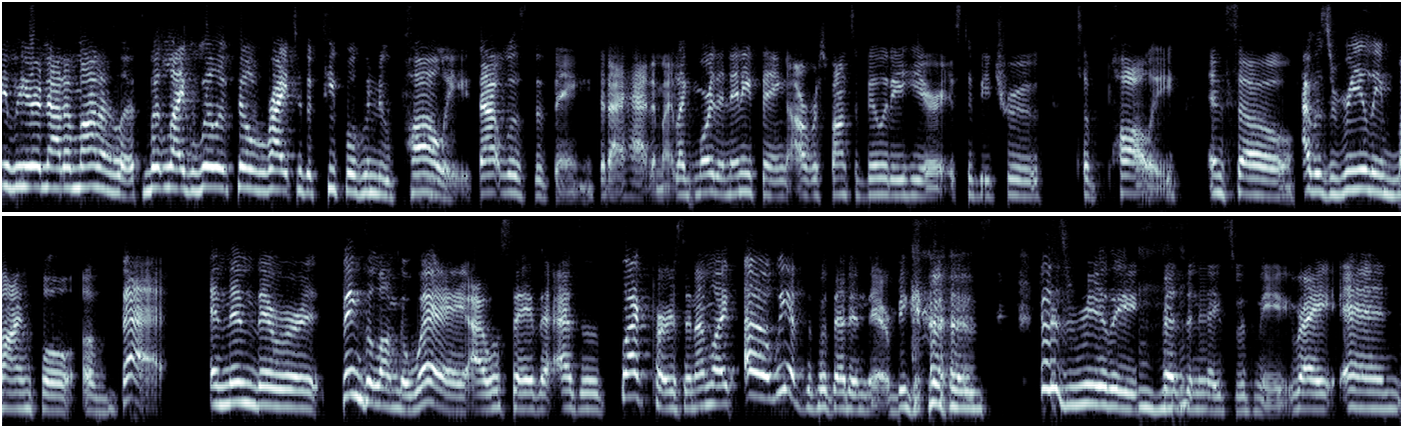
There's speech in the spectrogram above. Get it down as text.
we are not a monolith, but like, will it feel right to the people who knew Pauli? That was the thing that I had in mind. Like, more than anything, our responsibility here is to be true to Pauli. And so I was really mindful of that. And then there were things along the way, I will say that as a Black person, I'm like, oh, we have to put that in there because this really Mhm. resonates with me. Right. And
